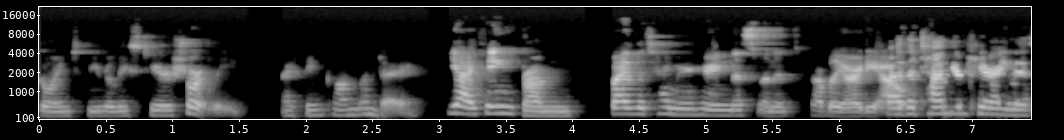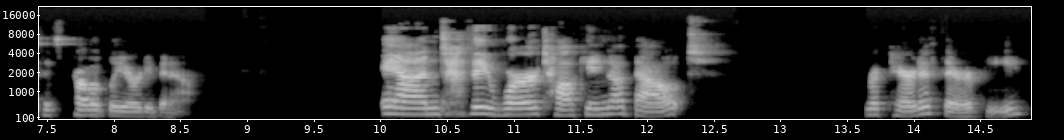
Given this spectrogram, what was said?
going to be released here shortly. I think on Monday. Yeah, I think From by the time you're hearing this one, it's probably already out. by the time you're hearing this, it's probably already been out. And they were talking about reparative therapy,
